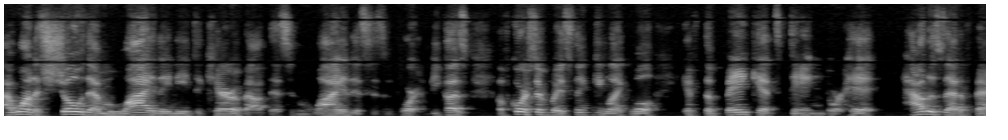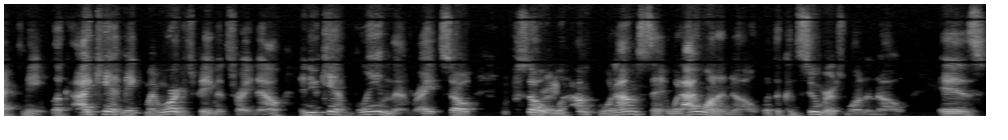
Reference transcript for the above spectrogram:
I want to show them why they need to care about this and why this is important. Because of course everybody's thinking like, well, if the bank gets dinged or hit, how does that affect me? Look, I can't make my mortgage payments right now, and you can't blame them, right? So, so right. what I'm what I'm saying, what I want to know, what the consumers want to know, is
